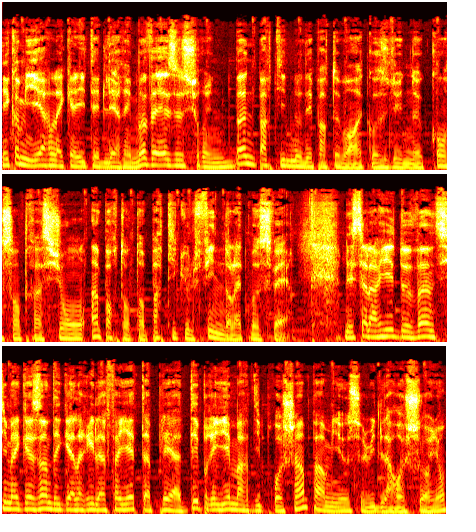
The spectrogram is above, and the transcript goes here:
Et comme hier, la qualité de l'air est mauvaise sur une bonne partie de nos départements à cause d'une concentration importante en particules fines dans l'atmosphère. Les salariés de 26 magasins des Galeries Lafayette appelés à débrayer mardi prochain, parmi eux celui de La Roche-sur-Yon.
